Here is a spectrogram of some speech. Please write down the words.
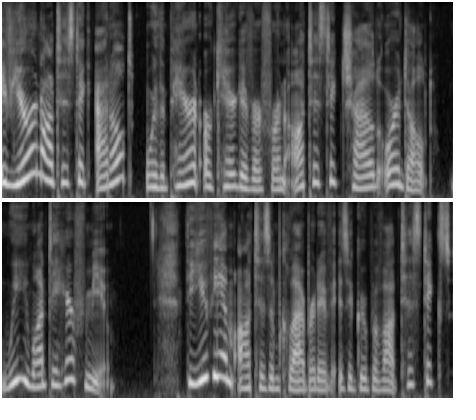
If you're an autistic adult or the parent or caregiver for an autistic child or adult, we want to hear from you. The UVM Autism Collaborative is a group of autistics,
